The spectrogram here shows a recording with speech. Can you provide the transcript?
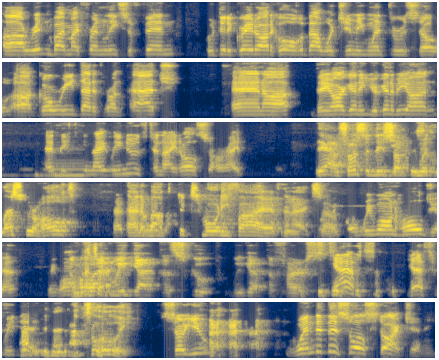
uh, written by my friend Lisa Finn, who did a great article all about what Jimmy went through. So uh, go read that. It's on Patch, and uh, they are gonna. You're gonna be on NBC Nightly News tonight, also, right? yeah, I'm supposed to do something with Lester Holt That's at cool. about 6:45 tonight. So Well, we won't hold you. We won't. I'm glad we got the scoop. We got the first. Yes, yes, we did. absolutely. So you, when did this all start, Jimmy?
